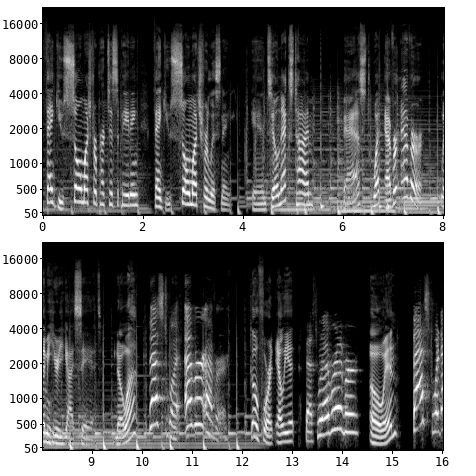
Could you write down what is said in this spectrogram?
Thank you so much for participating. Thank you so much for listening. Until next time, best whatever ever. Let me hear you guys say it. Noah, Best whatever ever. go for it, Elliot. Best whatever ever. Owen, Best whatever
